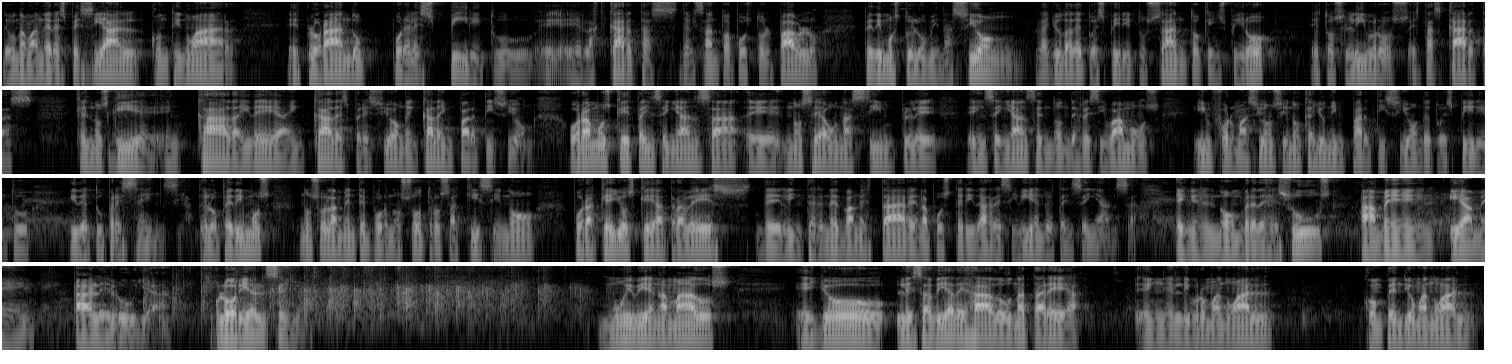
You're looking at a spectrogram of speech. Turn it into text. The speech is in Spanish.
de una manera especial, continuar explorando por el Espíritu eh, eh, las cartas del Santo Apóstol Pablo. Pedimos tu iluminación, la ayuda de tu Espíritu Santo que inspiró estos libros, estas cartas, que Él nos guíe en cada idea, en cada expresión, en cada impartición. Oramos que esta enseñanza eh, no sea una simple enseñanza en donde recibamos información, sino que haya una impartición de tu Espíritu y de tu presencia. Te lo pedimos no solamente por nosotros aquí, sino por aquellos que a través del Internet van a estar en la posteridad recibiendo esta enseñanza. En el nombre de Jesús, amén y amén. Aleluya. Gloria al Señor. Muy bien, amados. Eh, yo les había dejado una tarea en el libro manual, compendio manual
